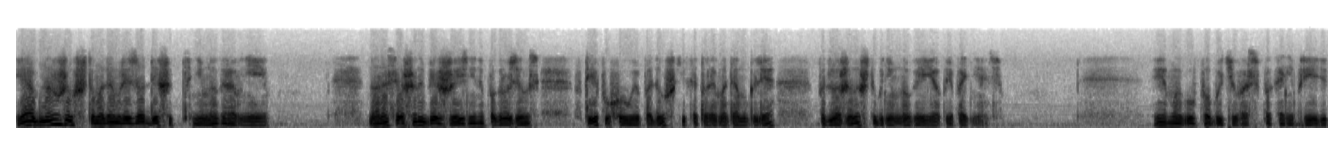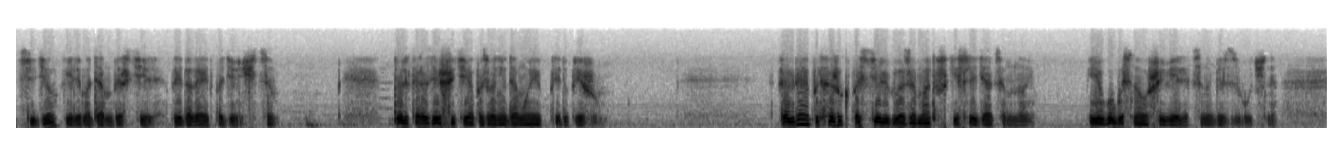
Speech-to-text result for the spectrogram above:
я обнаружил, что мадам Ризо дышит немного ровнее. Но она совершенно безжизненно погрузилась в три пуховые подушки, которые мадам Гле подложила, чтобы немного ее приподнять. «Я могу побыть у вас, пока не приедет сиделка или мадам Бертиль», — предлагает подъемщица. «Только разрешите, я позвоню домой и предупрежу». Когда я подхожу к постели, глаза матушки следят за мной. Ее губы снова шевелятся, но беззвучно.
